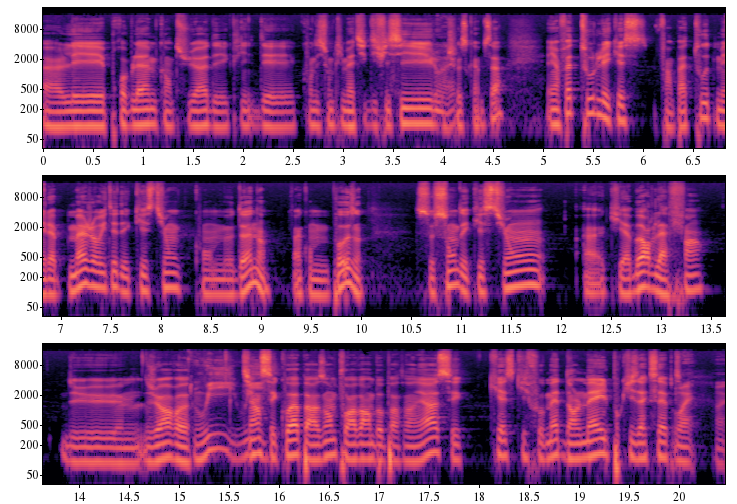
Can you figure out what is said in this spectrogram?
euh, les problèmes quand tu as des, conditions climatiques difficiles ou des choses comme ça. Et en fait, toutes les questions, enfin pas toutes, mais la majorité des questions qu'on me donne, enfin qu'on me pose, ce sont des questions euh, qui abordent la fin du genre. euh, Oui, oui. Tiens, c'est quoi, par exemple, pour avoir un beau partenariat C'est qu'est-ce qu'il faut mettre dans le mail pour qu'ils acceptent Ouais, ouais.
